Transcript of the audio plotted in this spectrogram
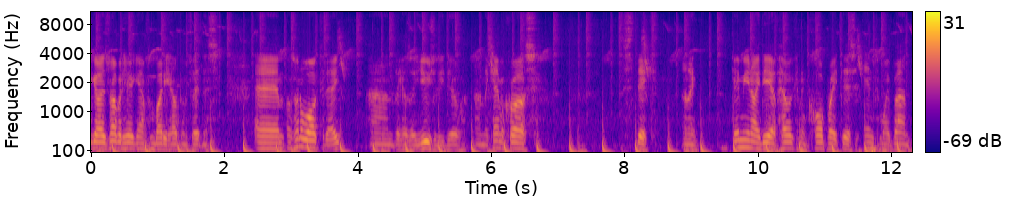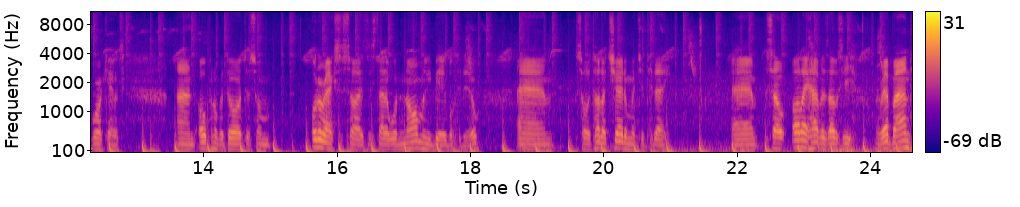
guys, Robert here again from Body Health and Fitness. Um, I was on a walk today, and like as I usually do, and I came across a stick, and it gave me an idea of how I can incorporate this into my band workouts and open up a door to some other exercises that I wouldn't normally be able to do. Um, so I thought I'd share them with you today. Um, so all I have is obviously a red band,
